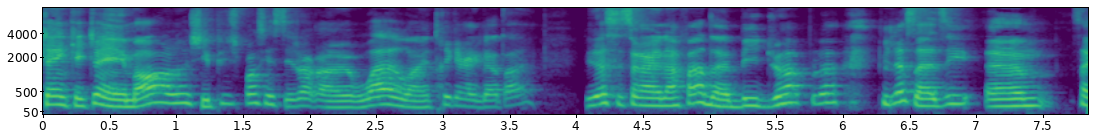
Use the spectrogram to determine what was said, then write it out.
Quand quelqu'un est mort, là, je sais plus, je pense que c'était genre un roi ou un truc en Angleterre. Puis là, c'est sur une affaire de beat drop, là. Puis là, ça dit. Euh, ça,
